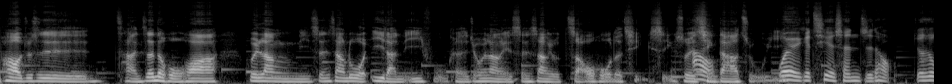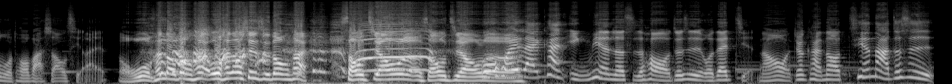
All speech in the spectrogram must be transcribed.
炮就是产生的火花会让你身上如果易燃的衣服，可能就会让你身上有着火的情形，所以请大家注意。我有一个切身之痛，就是我头发烧起来了。哦，我看到动态，我看到现实动态，烧焦了，烧焦了。我回来看影片的时候，就是我在剪，然后我就看到，天哪，就是。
